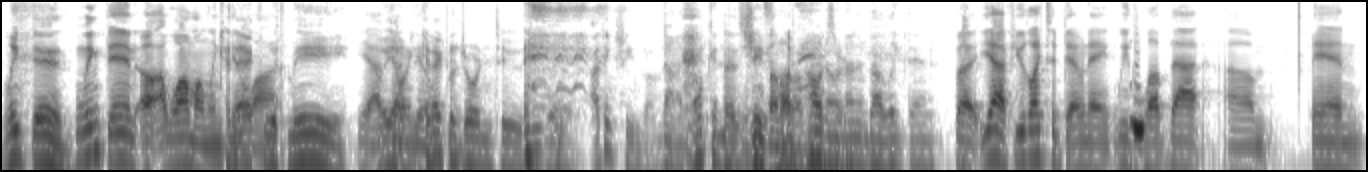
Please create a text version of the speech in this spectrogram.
LinkedIn. LinkedIn. Oh, well, I'm on LinkedIn a Connect lot. with me. Yeah, Oh, if you yeah. wanna get on Connect with Jordan too. He's, I think Sheen's on. Nah, don't connect. No, with she's me. on on I don't know nothing about LinkedIn. But yeah, if you'd like to donate, we'd love that. Um, and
